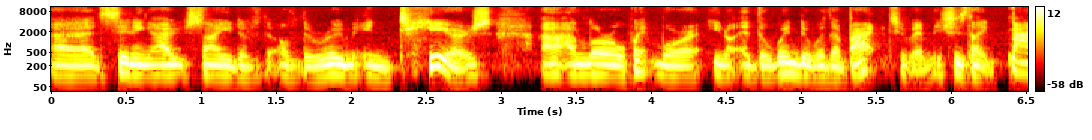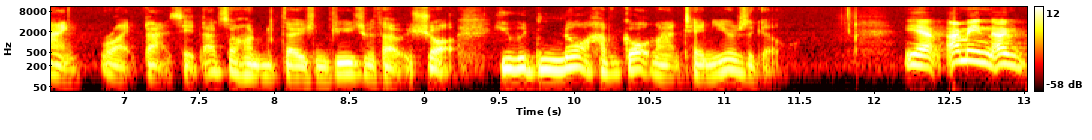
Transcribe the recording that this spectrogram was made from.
uh, sitting outside of the, of the room in tears uh, and Laura Whitmore, you know, at the window with her back to him. It's just like bang, right, that's it. That's hundred thousand views without a shot. You would not have got that ten years ago. Yeah, I mean, I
